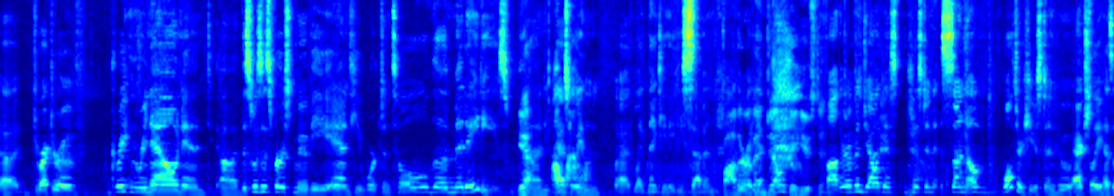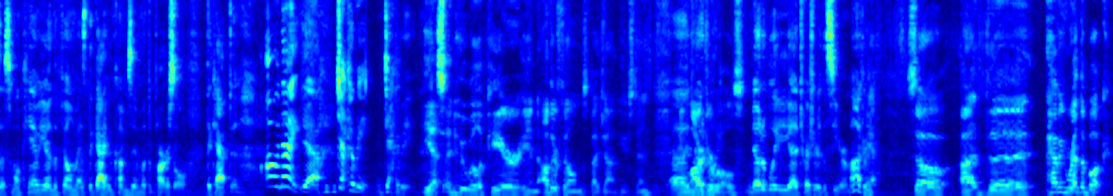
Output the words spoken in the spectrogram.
uh, director of great and renown, and uh, this was his first movie, and he worked until the mid '80s. Yeah. and he Oh, passed away in uh, like 1987. father of yeah. Anjelica Huston, Father of just Angelica today. Yeah. Houston, son of Walter Huston, who actually has a small cameo in the film as the guy who comes in with the parcel, the captain. Oh, nice. Yeah. Jacoby. Jacoby. Yes, and who will appear in other films by John Huston Uh, in larger notably- roles. Notably, uh, Treasure of the Sierra Madre. Yeah. So uh, the having read the book,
